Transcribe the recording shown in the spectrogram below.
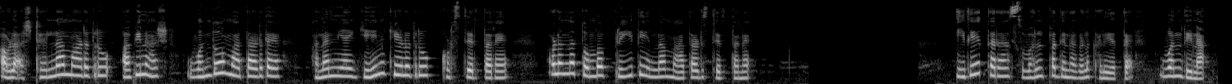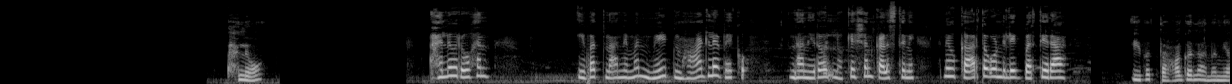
ಅವಳು ಅಷ್ಟೆಲ್ಲ ಮಾಡಿದ್ರು ಅವಿನಾಶ್ ಒಂದೋ ಮಾತಾಡದೆ ಅನನ್ಯ ಏನು ಕೇಳಿದ್ರು ಕೊಡಿಸ್ತಿರ್ತಾನೆ. ಅವಳನ್ನು ತುಂಬ ಪ್ರೀತಿಯಿಂದ ಮಾತಾಡಿಸ್ತಿರ್ತಾನೆ. ಇದೇ ಥರ ಸ್ವಲ್ಪ ದಿನಗಳು ಕಳೆಯುತ್ತೆ. ಒಂದಿನ. ಹಲೋ. ಹಲೋ ರೋಹನ್ ಇವತ್ತು ನಾನು ನಿಮ್ಮನ್ನು ಮೀಟ್ ಮಾಡಲೇಬೇಕು. ನಾನಿರೋ ಲೊಕೇಶನ್ ಕಳಿಸ್ತೀನಿ. ನೀವು ಕಾರ್ ತಗೊಂಡು ಇಲ್ಲಿಗೆ ಬರ್ತೀರಾ? ಇವತ್ತು ಆಗಲ್ಲ ಅನನ್ಯ.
